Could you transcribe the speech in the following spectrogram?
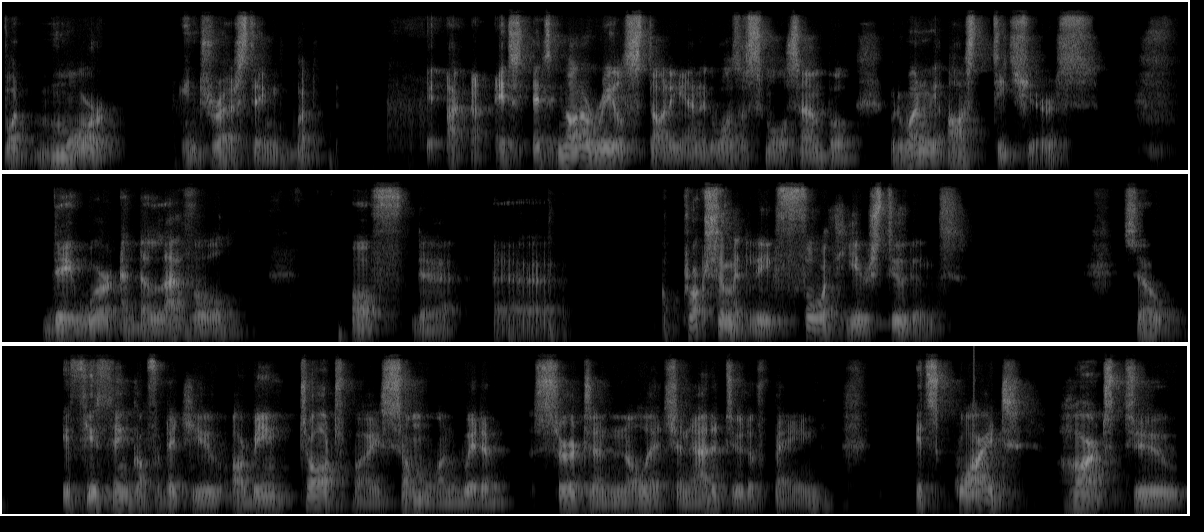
but more interesting. But it's it's not a real study, and it was a small sample. But when we asked teachers, they were at the level of the uh, approximately fourth year students So if you think of it that you are being taught by someone with a certain knowledge and attitude of pain, it's quite hard to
